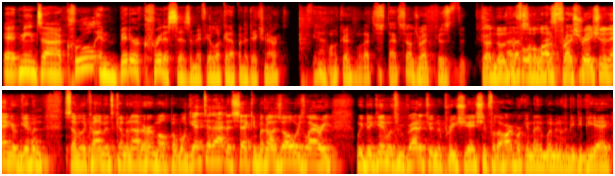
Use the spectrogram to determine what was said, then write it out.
It means uh, cruel and bitter criticism if you look it up in the dictionary. Yeah, okay. Well, that's that sounds right because God knows Uh, we're full of a lot of frustration and anger given some of the comments coming out of her mouth. But we'll get to that in a second. But as always, Larry, we begin with some gratitude and appreciation for the hardworking men and women of the BPPA.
